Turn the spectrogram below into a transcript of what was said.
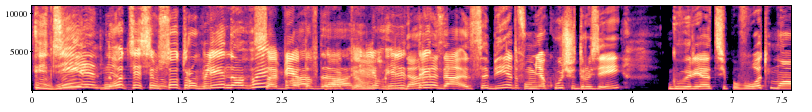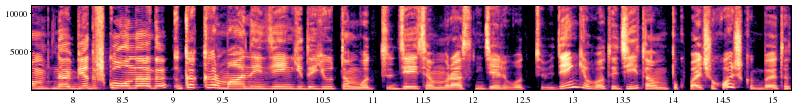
иди, Нет, ну нет, вот тебе 700 рублей на вы. С обедов копим. Или, или да, 30. да, с обедов. У меня куча друзей говорят, типа, вот, мам, на обед в школу надо. Как карманные деньги дают там вот детям раз в неделю, вот тебе деньги, вот иди там, покупай, что хочешь, как бы это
